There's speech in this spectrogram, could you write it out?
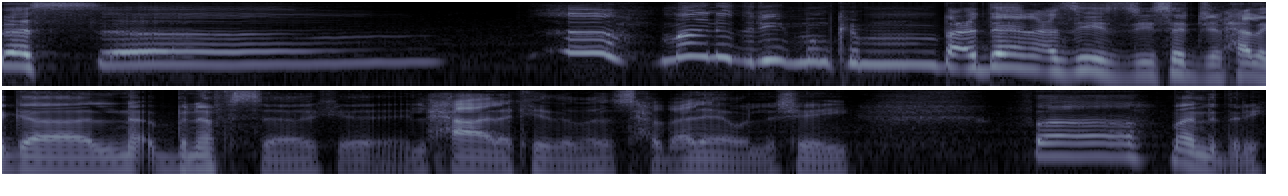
بس آه آه ما ندري ممكن بعدين عزيز يسجل حلقة بنفسه الحاله كذا اسحب عليه ولا شيء. فما ندري.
